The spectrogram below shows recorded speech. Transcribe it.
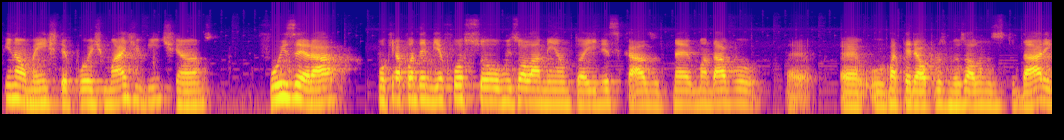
Finalmente, depois de mais de 20 anos, fui zerar, porque a pandemia forçou um isolamento aí, nesse caso, né, eu mandava é, é, o material para os meus alunos estudarem,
